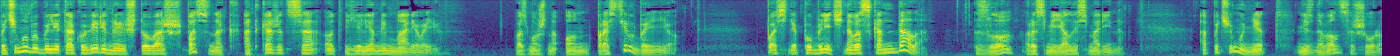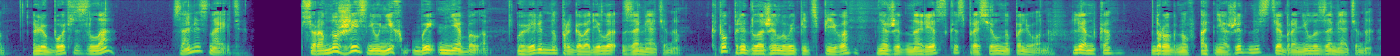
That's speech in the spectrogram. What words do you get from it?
Почему вы были так уверены, что ваш пасынок откажется от Елены Марьевой? Возможно, он простил бы ее. После публичного скандала зло рассмеялась Марина. А почему нет? не сдавался Шура. Любовь зла, сами знаете. Все равно жизни у них бы не было, уверенно проговорила Замятина. «Кто предложил выпить пиво?» — неожиданно резко спросил Наполеонов. «Ленка», дрогнув от неожиданности, обронила Замятина.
